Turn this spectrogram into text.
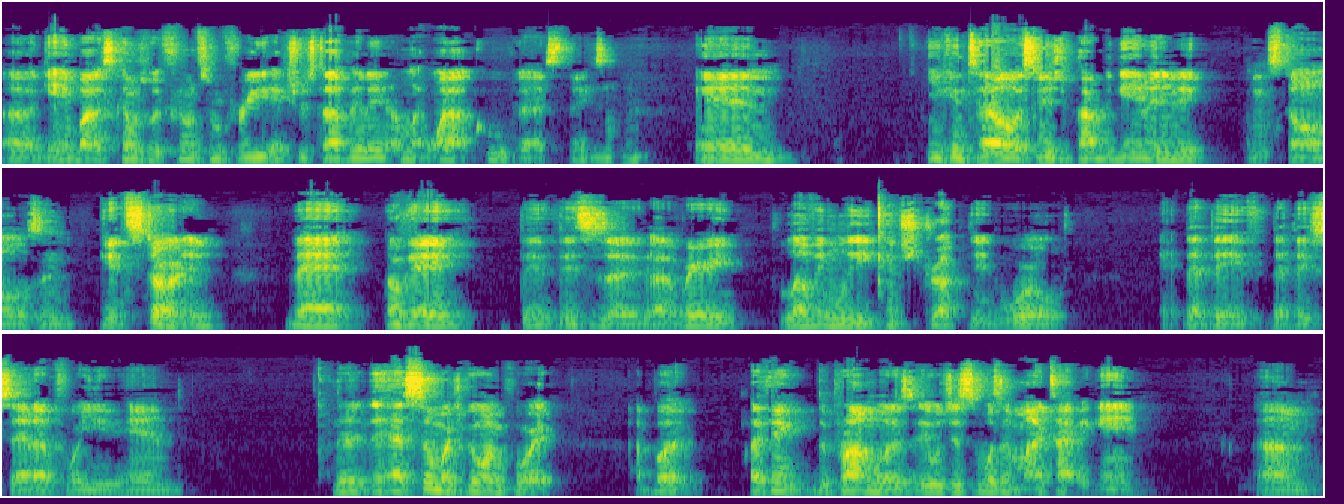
uh, game box comes with from some free extra stuff in it. I'm like, wow, cool guys, thanks. Mhm. And you can tell as soon as you pop the game in and it installs and gets started that okay, th- this is a, a very lovingly constructed world that they've that they've set up for you, and there, it has so much going for it. But I think the problem was it was just wasn't my type of game. Um,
